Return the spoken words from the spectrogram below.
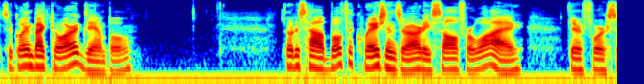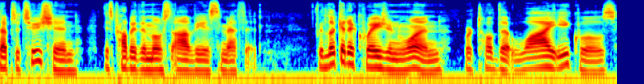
So going back to our example, notice how both equations are already solved for y, therefore substitution is probably the most obvious method. If we look at equation 1, we're told that y equals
